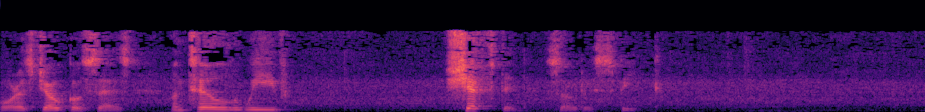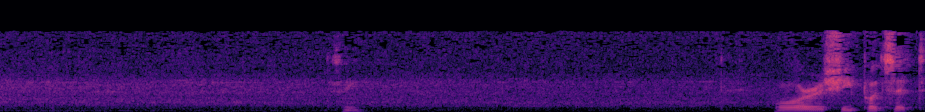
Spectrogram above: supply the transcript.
or as Joko says, until we've shifted, so to speak. See? Or as she puts it,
